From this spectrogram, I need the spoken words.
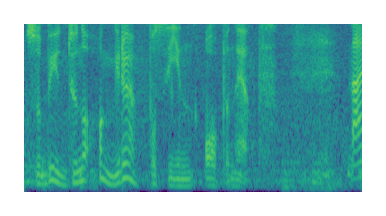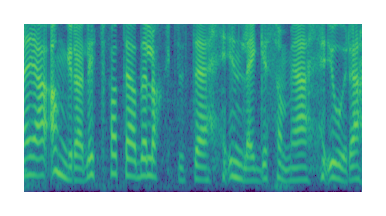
så begynte hun å angre på sin åpenhet. Nei, jeg angra litt på at jeg hadde lagt ut det innlegget som jeg gjorde.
